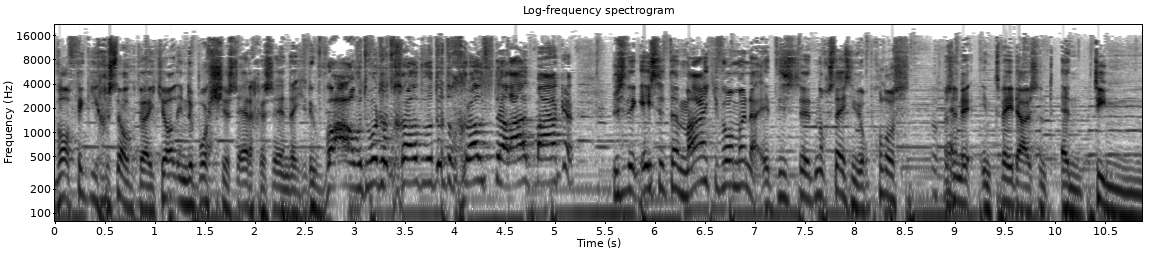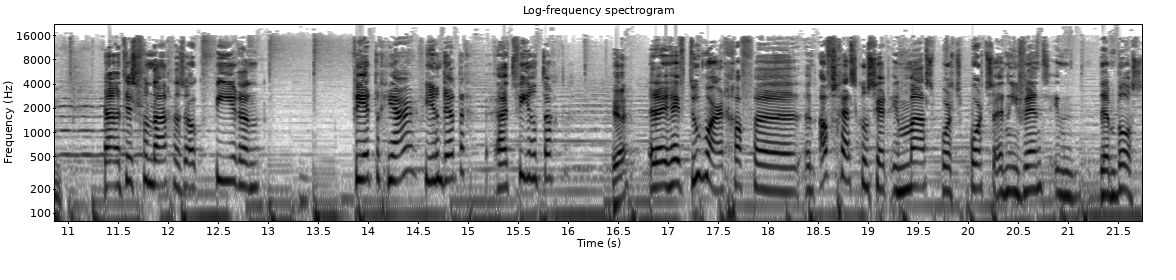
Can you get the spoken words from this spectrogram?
wel fikkie gestookt, weet je wel. In de bosjes ergens. En dat je denkt, wauw, wat wordt het groot. Wat wordt het groot snel uitmaken. Dus ik denk, is het een maatje van me? Nou, het is uh, nog steeds niet opgelost. We zijn er in 2010. Ja, het is vandaag dus ook 44 jaar, 34, uit 84. Ja? En heeft Doe maar gaf uh, een afscheidsconcert in Maasport Sports en Events in Den Bosch.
